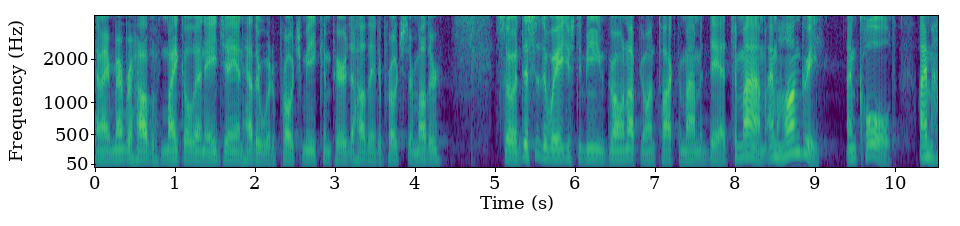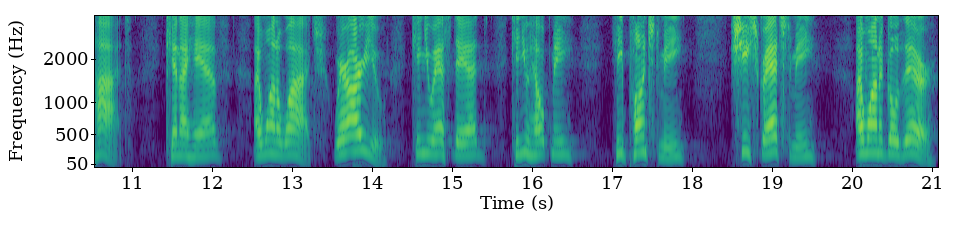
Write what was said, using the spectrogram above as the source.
and I remember how Michael and AJ and Heather would approach me compared to how they'd approach their mother. So this is the way it used to be growing up. You want to talk to mom and dad. To mom, I'm hungry. I'm cold. I'm hot. Can I have? I want to watch. Where are you? Can you ask dad? Can you help me? He punched me. She scratched me. I want to go there.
